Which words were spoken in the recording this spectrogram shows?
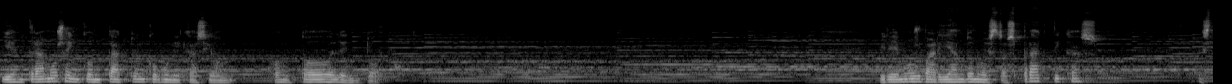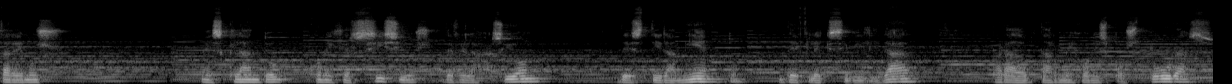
y entramos en contacto, en comunicación con todo el entorno. Iremos variando nuestras prácticas, estaremos mezclando con ejercicios de relajación, de estiramiento, de flexibilidad, para adoptar mejores posturas,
